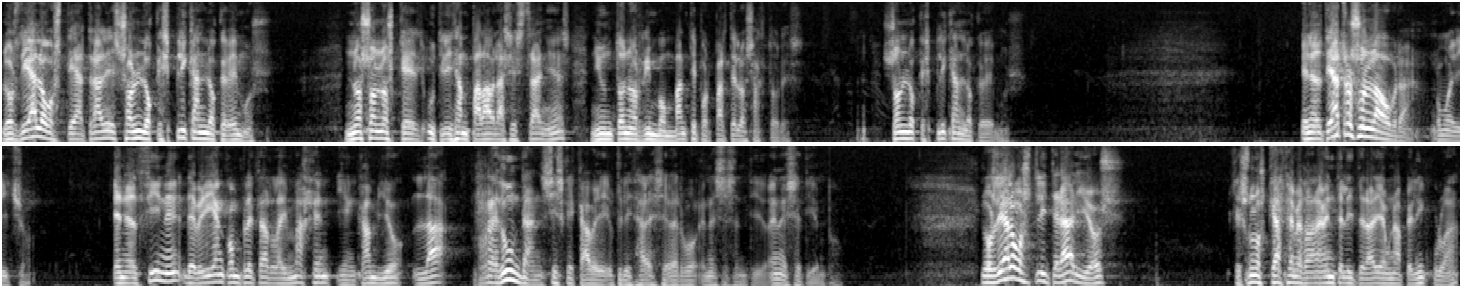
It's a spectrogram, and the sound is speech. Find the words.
Los diálogos teatrales son lo que explican lo que vemos no son los que utilizan palabras extrañas ni un tono rimbombante por parte de los actores. Son lo que explican lo que vemos. En el teatro son la obra, como he dicho. En el cine deberían completar la imagen y en cambio la redundan, si es que cabe utilizar ese verbo en ese sentido, en ese tiempo. Los diálogos literarios, que son los que hacen verdaderamente literaria una película,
